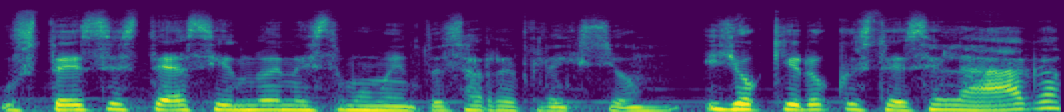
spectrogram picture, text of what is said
usted se esté haciendo en este momento esa reflexión. Y yo quiero que usted se la haga,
